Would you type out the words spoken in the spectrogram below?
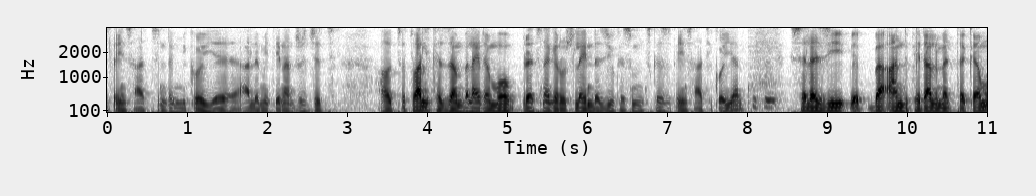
9 ሰዓት እንደሚቆይ የዓለም የጤና ድርጅት አውጥቷል። ከዛም በላይ ደግሞ ብረት ነገሮች ላይ እንደዚሁ ከ8 እስከ 9 ሰዓት ይቆያል። ስለዚህ በአንድ ፔዳል መጠቀሙ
